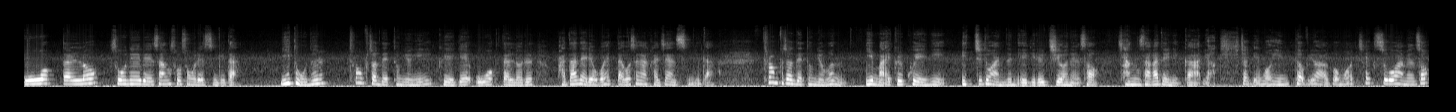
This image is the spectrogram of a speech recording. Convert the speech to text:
5억 달러 손해배상 소송을 했습니다. 이 돈을 트럼프 전 대통령이 그에게 5억 달러를 받아내려고 했다고 생각하지 않습니다. 트럼프 전 대통령은 이 마이클 코엔이 있지도 않는 얘기를 지어내서 장사가 되니까 여기저기 뭐 인터뷰하고 뭐 책 쓰고 하면서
